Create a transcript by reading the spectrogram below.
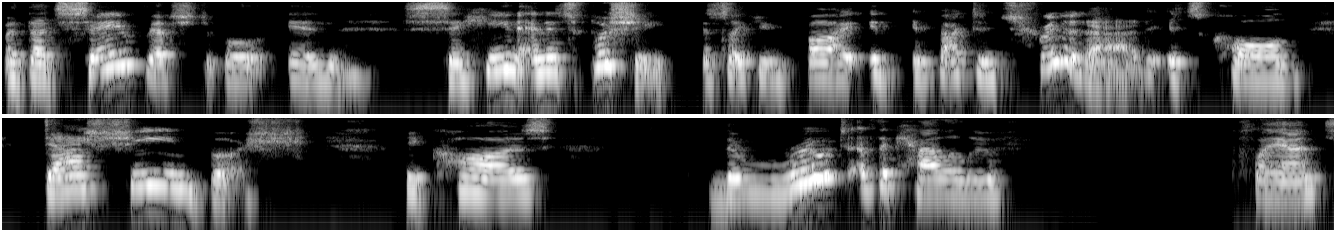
But that same vegetable in Sahina, and it's bushy. It's like you buy, it, in fact, in Trinidad, it's called dasheen bush because the root of the callaloo plant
